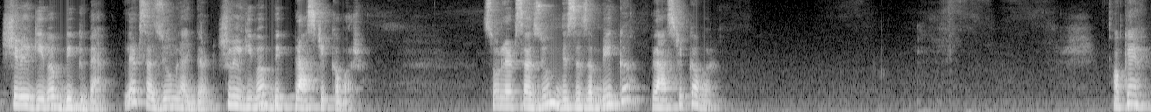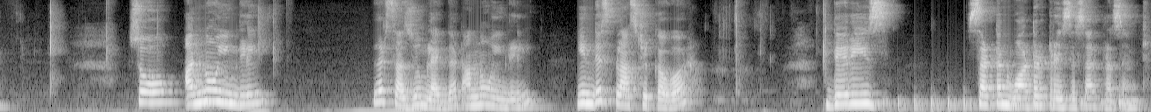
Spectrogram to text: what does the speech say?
She will give a big bag. Let's assume like that. She will give a big plastic cover. So let's assume this is a big plastic cover. Okay. So unknowingly, let's assume like that, unknowingly, in this plastic cover, there is certain water traces are present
